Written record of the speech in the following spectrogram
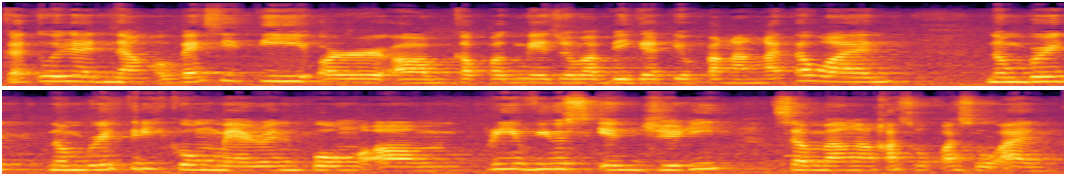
Katulad ng obesity or um, kapag medyo mabigat yung pangangatawan, Number number three, kung meron pong um, previous injury sa mga kasukasuan,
